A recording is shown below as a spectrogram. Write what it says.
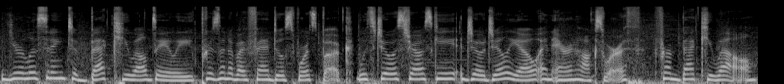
You're listening to BetQL Daily, presented by FanDuel Sportsbook, with Joe Ostrowski, Joe Giglio, and Aaron Hawksworth from BetQL.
